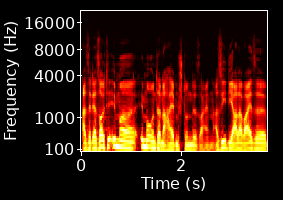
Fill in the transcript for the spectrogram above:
also der sollte immer, immer unter einer halben Stunde sein. Also idealerweise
